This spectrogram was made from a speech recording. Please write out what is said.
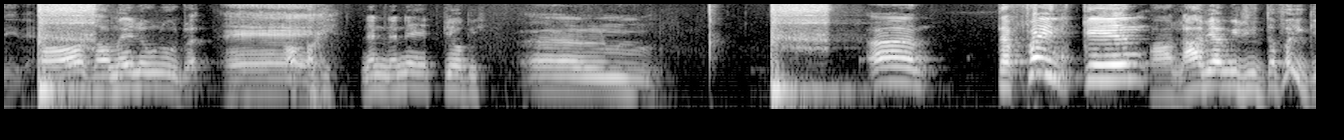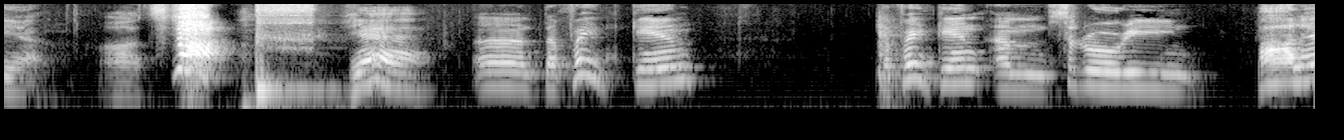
သေးတယ် ဩဇော်မဲလုံးတို့အတွက် အဲ အော်โอเคနည်းနည်းနည်းပြောပြီး um uh the faint king ဟာလာပြန်ပြီဒီတဖိတ်ကင်းอ่ะ uh stop yeah uh the faint king the faint king um story ဘာလဲ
